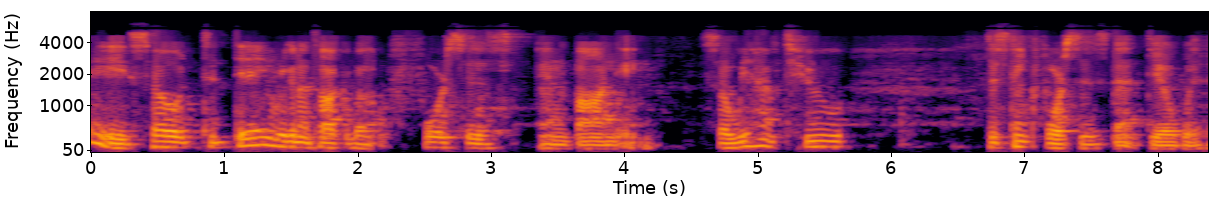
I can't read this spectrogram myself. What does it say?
Hey, so today we're going to talk about forces and bonding. So we have two distinct forces that deal with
